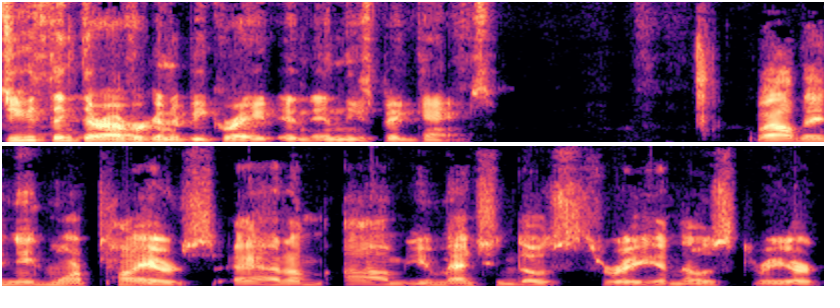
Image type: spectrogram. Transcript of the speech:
do you think they're ever going to be great in, in these big games? Well, they need more players, Adam. Um, you mentioned those three, and those three are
